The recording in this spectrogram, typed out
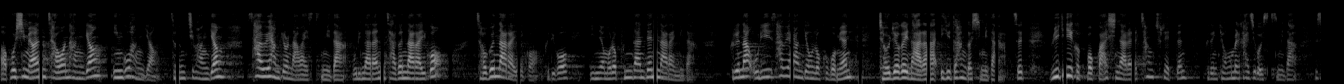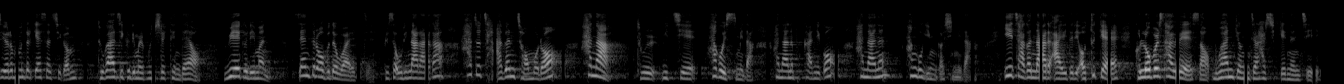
어, 보시면 자원 환경, 인구 환경, 정치 환경, 사회 환경 나와 있습니다. 우리나라는 작은 나라이고 적은 나라이고 그리고 이념으로 분단된 나라입니다. 그러나 우리 사회 환경을 놓고 보면 저력의 나라이기도 한 것입니다. 즉 위기 극복과 신화를 창출했던 그런 경험을 가지고 있습니다. 그래서 여러분들께서 지금 두 가지 그림을 보실 텐데요. 위의 그림은 center of the world. 그래서 우리나라가 아주 작은 점으로 하나, 둘 위치하고 있습니다. 하나는 북한이고 하나는 한국인 것입니다. 이 작은 나라 아이들이 어떻게 글로벌 사회에서 무한 경쟁할 수 있겠는지를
